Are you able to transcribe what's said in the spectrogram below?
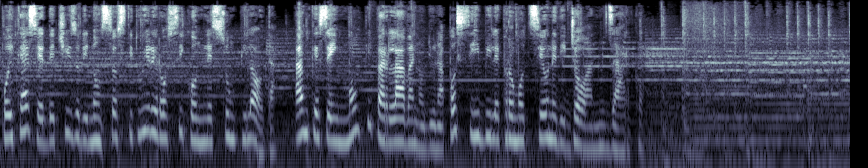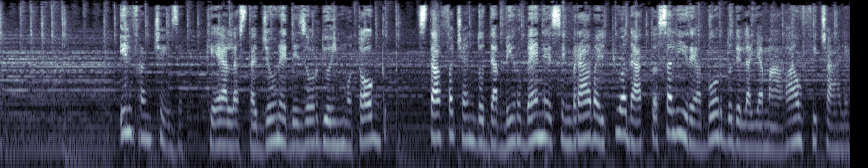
poiché si è deciso di non sostituire Rossi con nessun pilota, anche se in molti parlavano di una possibile promozione di Johan Zarco. Il francese, che è alla stagione d'esordio in Motog, sta facendo davvero bene e sembrava il più adatto a salire a bordo della Yamaha ufficiale,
